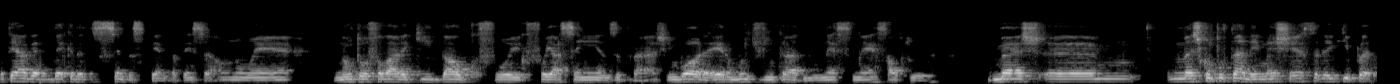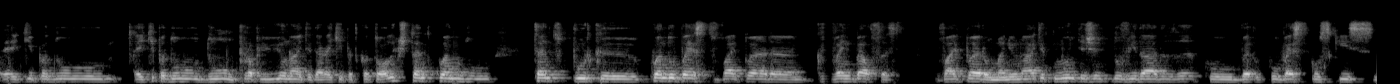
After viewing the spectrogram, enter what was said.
até à década de 60, 70, atenção, não é não estou a falar aqui de algo que foi, que foi há 100 anos atrás, embora era muito vincado nesse, nessa altura, mas, um, ehm, mas completando em Manchester a equipa, a equipa, do, a equipa do, do próprio United era a equipa de católicos, tanto quando tanto porque quando o Best vai para que vem de Belfast vai para o Man United, muita gente duvidada de que o, que o Best conseguisse,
